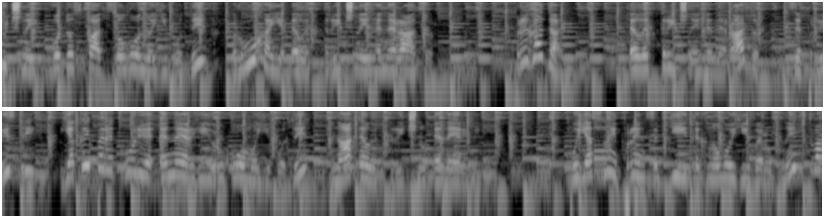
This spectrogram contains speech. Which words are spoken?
Штучний водоспад солоної води рухає електричний генератор. Пригадай, електричний генератор це пристрій, який перетворює енергію рухомої води на електричну енергію. Поясни принцип дії технології виробництва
